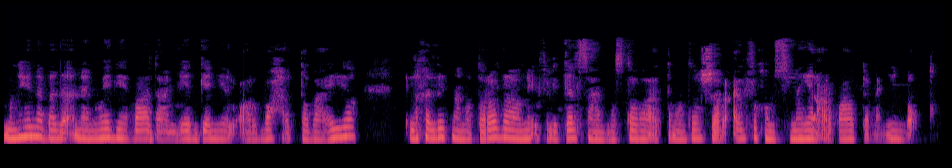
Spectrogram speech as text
ومن هنا بدأنا نواجه بعض عمليات جني الأرباح الطبيعية اللي خلتنا نتراجع ونقفل الجلسة عند مستوى 18584 نقطة.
